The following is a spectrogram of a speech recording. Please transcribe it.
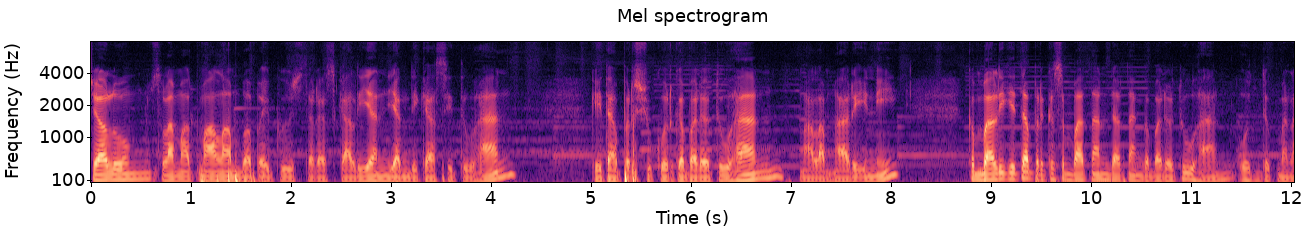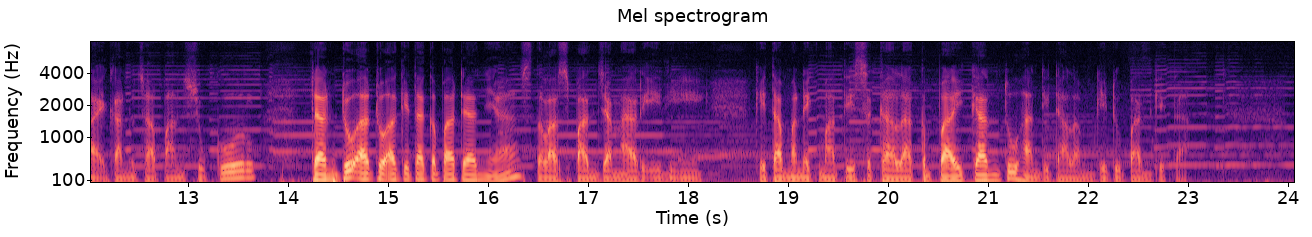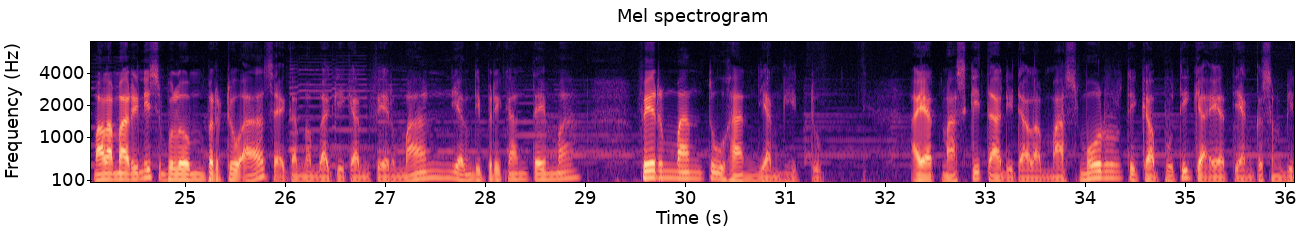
Shalom, selamat malam Bapak Ibu saudara sekalian yang dikasih Tuhan. Kita bersyukur kepada Tuhan malam hari ini. Kembali kita berkesempatan datang kepada Tuhan untuk menaikkan ucapan syukur dan doa-doa kita kepadanya setelah sepanjang hari ini kita menikmati segala kebaikan Tuhan di dalam kehidupan kita. Malam hari ini sebelum berdoa saya akan membagikan firman yang diberikan tema firman Tuhan yang hidup. Ayat mas kita di dalam Mazmur 33 ayat yang ke-9,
